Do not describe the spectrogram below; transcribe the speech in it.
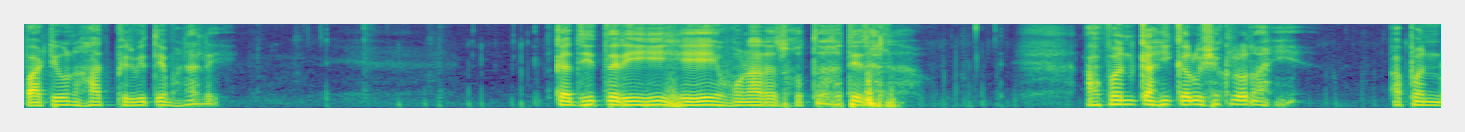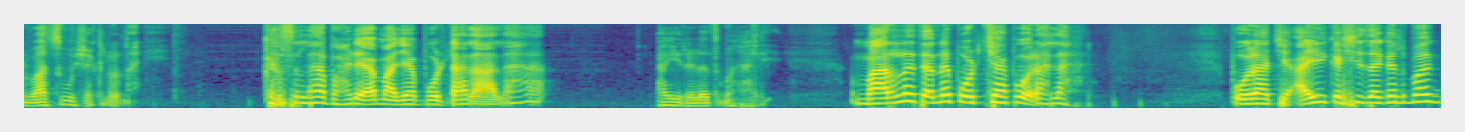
पाठीहून हात फिरविते म्हणाले कधीतरी हे होणारच होतं ते झालं. आपण काही करू शकलो नाही. आपण वाचवू शकलो नाही. कसला भाड्या माझ्या पोटाला आला? आई रडत म्हणाली. मारलं त्यानं पोटच्या पोराला. पोराची आई कशी जगल मग?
